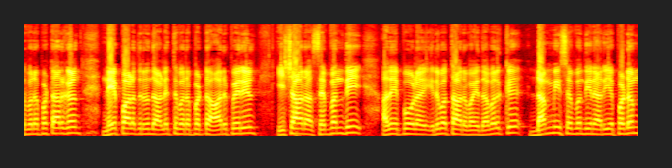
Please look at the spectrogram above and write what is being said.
அழைத்து வரப்பட்டார்கள். நேபாளத்திலிருந்து அழைத்து வரப்பட்ட ஆறு பேரில் இஷாரா செவ்வந்தி அதே போல இருபத்தாறு வயது அவருக்கு டம்மி செவ்வந்தி என அறியப்படும்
